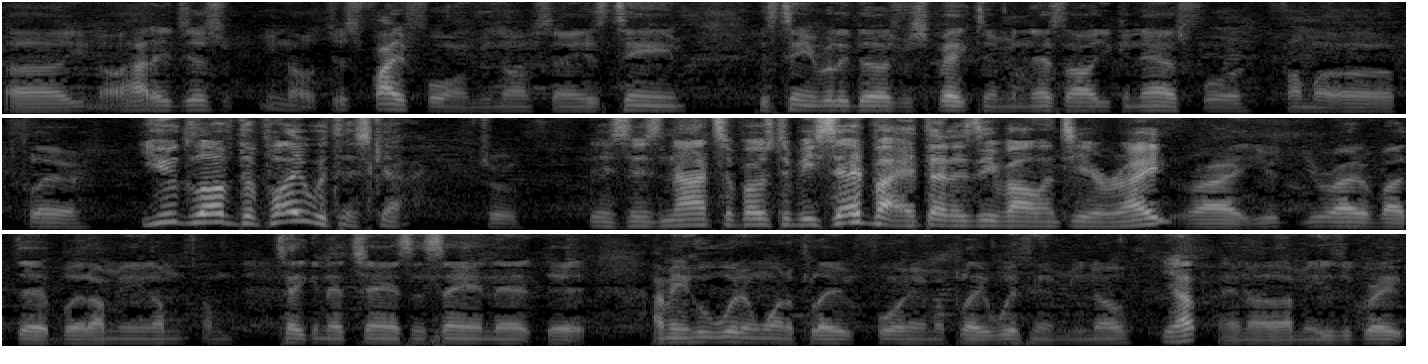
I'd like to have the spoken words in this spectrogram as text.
uh, you know, how they just, you know, just fight for him, you know what I'm saying? His team, his team really does respect him, and that's all you can ask for from a uh, player. You'd love to play with this guy. True. This is not supposed to be said by a Tennessee volunteer, right? Right, you, you're right about that. But I mean, I'm, I'm taking that chance and saying that that I mean, who wouldn't want to play for him or play with him? You know. Yep. And uh, I mean, he's a great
